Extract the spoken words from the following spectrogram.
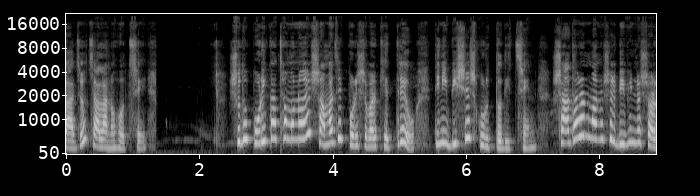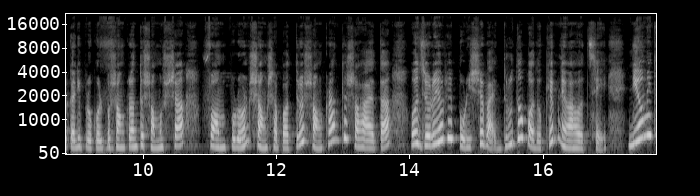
কাজও চালানো হচ্ছে। শুধু পরিকাঠামো নয়, সামাজিক পরিষেবার ক্ষেত্রেও তিনি বিশেষ গুরুত্ব দিচ্ছেন। সাধারণ মানুষের বিভিন্ন সরকারি প্রকল্প সংক্রান্ত সমস্যা, ফর্ম পূরণ, শংসাপত্র, সংক্রান্ত সহায়তা ও জরুরি পরিষেবায় দ্রুত পদক্ষেপ নেওয়া হচ্ছে। নিয়মিত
